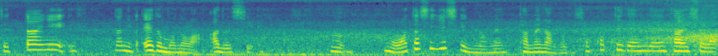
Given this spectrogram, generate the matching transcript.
絶対に何か得るものはあるし、うん、もう私自身のねためなのでそこって全然最初は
